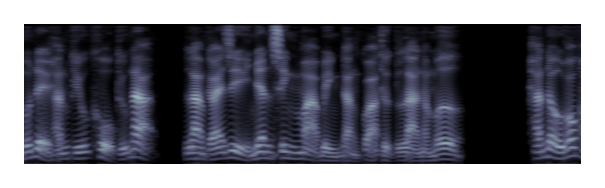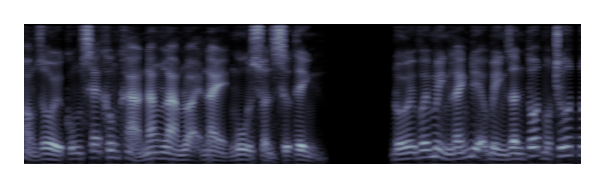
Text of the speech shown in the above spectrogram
Muốn để hắn cứu khổ cứu nạn, làm cái gì nhân sinh mà bình đẳng quả thực là nằm mơ. Hắn đầu góc hỏng rồi cũng sẽ không khả năng làm loại này ngu xuẩn sự tình đối với mình lãnh địa bình dân tốt một chút,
